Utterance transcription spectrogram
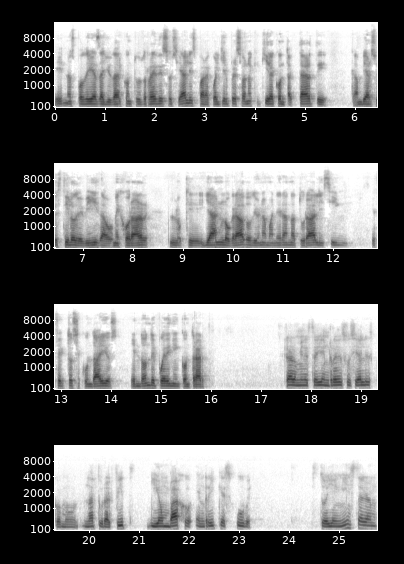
eh, nos podrías ayudar con tus redes sociales para cualquier persona que quiera contactarte, cambiar su estilo de vida o mejorar lo que ya han logrado de una manera natural y sin efectos secundarios, ¿en dónde pueden encontrarte? Claro, mira, estoy en redes sociales como NaturalFit, bajo. Estoy en Instagram,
